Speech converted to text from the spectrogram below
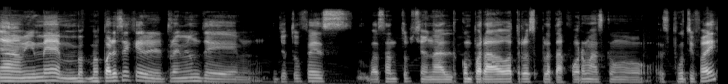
A mí me, me parece que el premium de YouTube es bastante opcional comparado a otras plataformas como Spotify.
